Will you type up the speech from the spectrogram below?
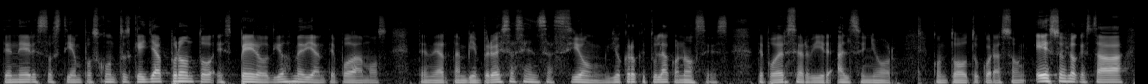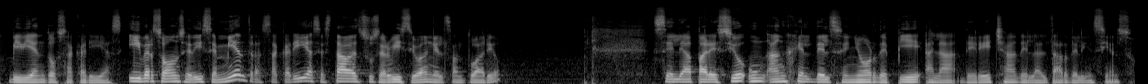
tener estos tiempos juntos que ya pronto, espero, Dios mediante, podamos tener también. Pero esa sensación, yo creo que tú la conoces, de poder servir al Señor con todo tu corazón. Eso es lo que estaba viviendo Zacarías. Y verso 11 dice, mientras Zacarías estaba en su servicio en el santuario, se le apareció un ángel del Señor de pie a la derecha del altar del incienso.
